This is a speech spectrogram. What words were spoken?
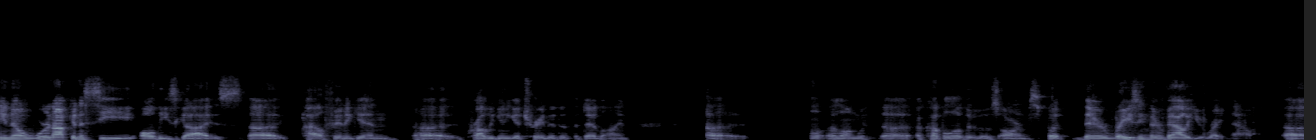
you know, we're not going to see all these guys. Uh, Kyle Finnegan uh, probably going to get traded at the deadline, uh, along with uh, a couple other those arms. But they're raising their value right now. Uh,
